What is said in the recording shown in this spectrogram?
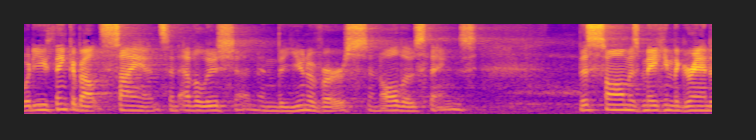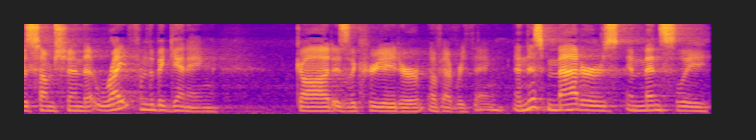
What do you think about science and evolution and the universe and all those things? This psalm is making the grand assumption that right from the beginning, God is the creator of everything. And this matters immensely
